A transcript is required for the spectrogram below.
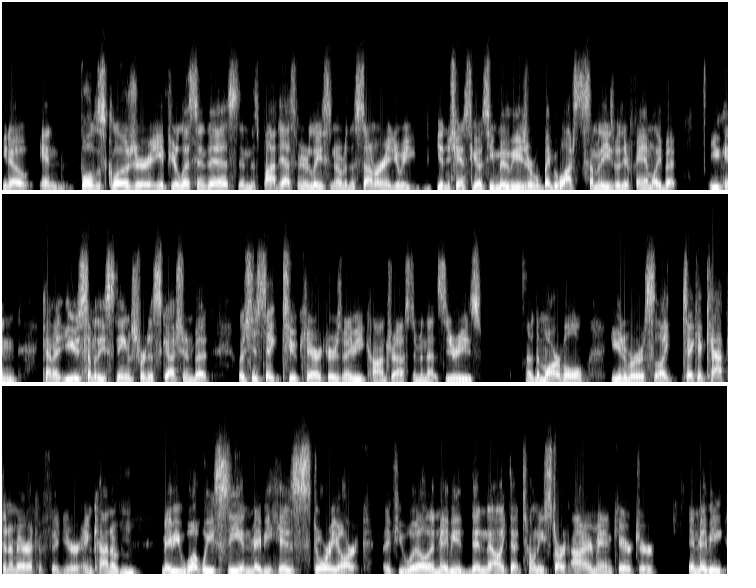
you know, in full disclosure, if you're listening to this and this podcast and releasing over the summer and you'll be getting a chance to go see movies or maybe watch some of these with your family, but you can kind of use some of these themes for discussion. But let's just take two characters, maybe contrast them in that series of the Marvel universe. Like take a Captain America figure and kind of mm-hmm maybe what we see in maybe his story arc, if you will, and maybe then that, like that Tony Stark Iron Man character, and maybe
